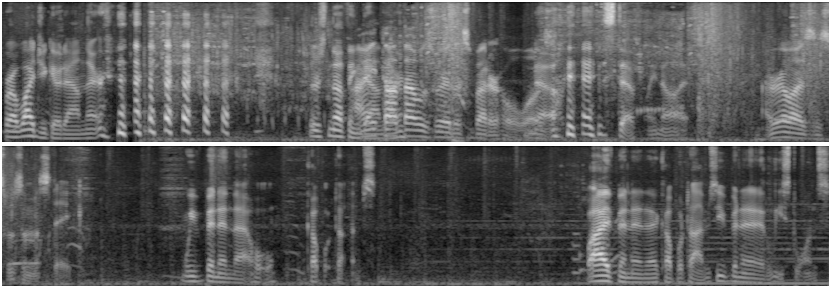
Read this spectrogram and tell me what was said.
Bro, why'd you go down there? There's nothing I thought there. that was where the spider hole was. No, it's definitely not. I realized this was a mistake. We've been in that hole a couple times. Well, I've been in it a couple times. You've been in it at least once.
